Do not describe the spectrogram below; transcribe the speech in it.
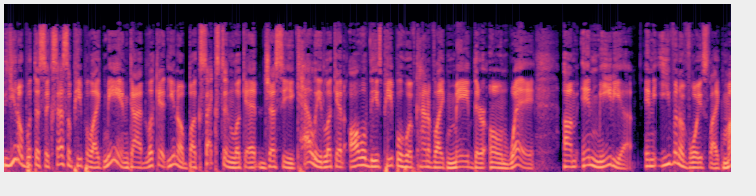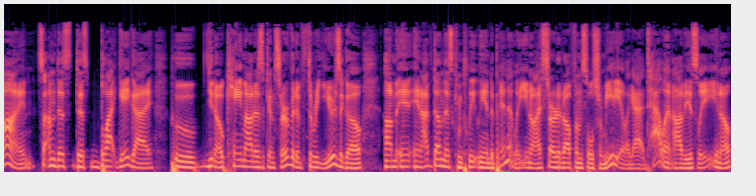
you know, with the success of people like me and God, look at, you know, Buck Sexton, look at Jesse Kelly, look at all of these people who have kind of like made their own way, um, in media and even a voice like mine. So I'm this, this black gay guy who, you know, came out as a conservative three years ago. Um, and, and I've done this completely independently. You know, I started off on social media. Like I had talent, obviously, you know,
